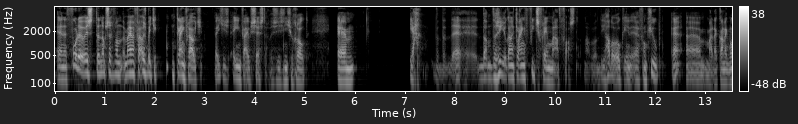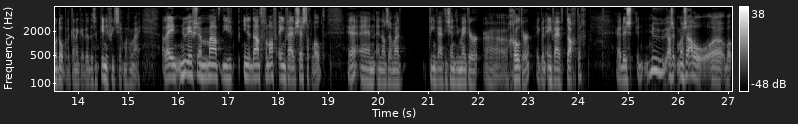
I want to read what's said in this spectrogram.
En het voordeel is ten opzichte van... Mijn vrouw is een beetje een klein vrouwtje. Weet je, is 1,65. Dus is niet zo groot. Um, ja, eh, dan, dan zit je ook aan een kleine fietsframe maat vast. Nou, die hadden we ook in, eh, van Cube. Hè? Ehm, maar daar kan ik nooit op. Dat, kan ik, dat is een kinderfiets, zeg maar, voor mij. Alleen nu heeft ze een maat die inderdaad vanaf 1,65 loopt. Hè? En, en dan zeg maar 10, 15 centimeter uh, groter. Ik ben 1,85. dus nu, als ik mijn zadel, uh, wat,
